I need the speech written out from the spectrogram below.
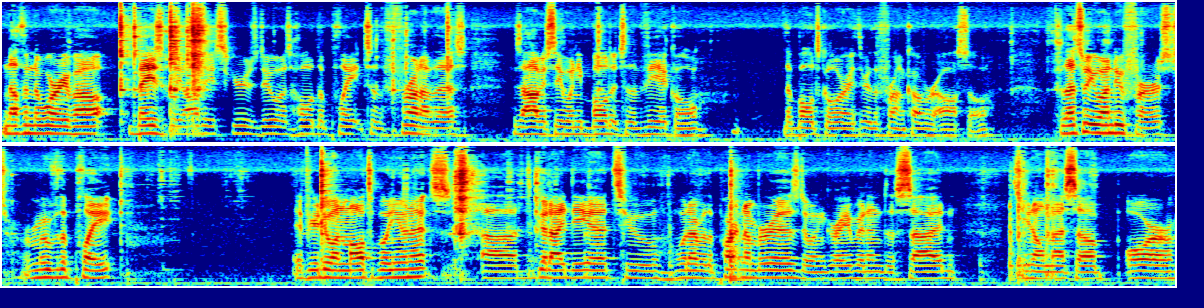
Nothing to worry about. Basically, all these screws do is hold the plate to the front of this. Because obviously, when you bolt it to the vehicle, the bolts go right through the front cover also. So that's what you want to do first. Remove the plate. If you're doing multiple units, uh, good idea to, whatever the part number is, to engrave it into the side so you don't mess up or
